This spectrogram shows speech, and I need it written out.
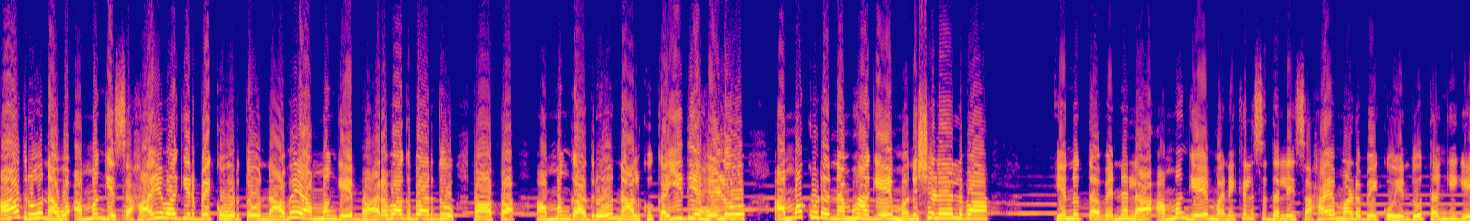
ಆದ್ರೂ ನಾವು ಅಮ್ಮಂಗೆ ಸಹಾಯವಾಗಿರ್ಬೇಕು ಹೊರತು ನಾವೇ ಅಮ್ಮಂಗೆ ಭಾರವಾಗಬಾರ್ದು. ಪಾಪ, ಅಮ್ಮಂಗಾದ್ರೂ ನಾಲ್ಕು ಕೈ ಇದೆಯಾ ಹೇಳು. ಅಮ್ಮ ಕೂಡ ನಮ್ಮ ಹಾಗೆ ಮನುಷ್ಯಳೇ ಅಲ್ವಾ? ಎನ್ನುತ್ತಾ ವೆನ್ನಲ ಅಮ್ಮಂಗೆ ಮನೆ ಕೆಲಸದಲ್ಲಿ ಸಹಾಯ ಮಾಡಬೇಕು ಎಂದು ತಂಗಿಗೆ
